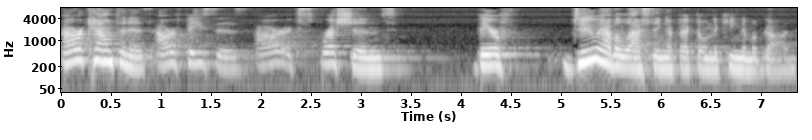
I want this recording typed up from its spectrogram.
Our countenance, our faces, our expressions bear, do have a lasting effect on the kingdom of God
